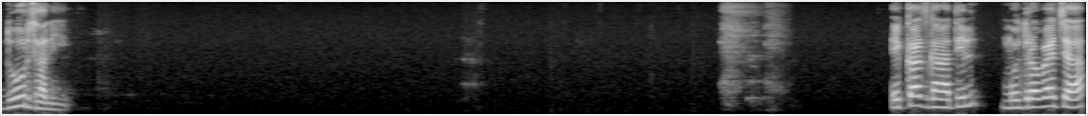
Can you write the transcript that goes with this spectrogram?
दूर झाली. एकाच गणातील मूलद्रव्याच्या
